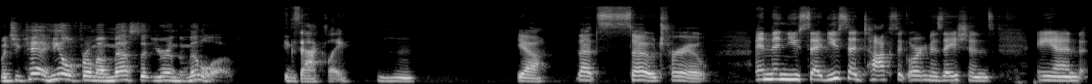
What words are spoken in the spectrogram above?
but you can't heal from a mess that you're in the middle of. Exactly. Mm-hmm. Yeah, that's so true. And then you said you said toxic organizations and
